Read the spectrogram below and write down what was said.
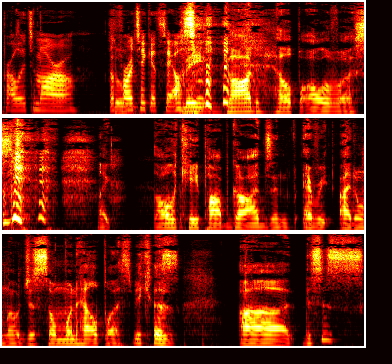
Probably tomorrow before So ticket sales. May God help all of us, like all the K-pop gods and every I don't know, just someone help us because uh this is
